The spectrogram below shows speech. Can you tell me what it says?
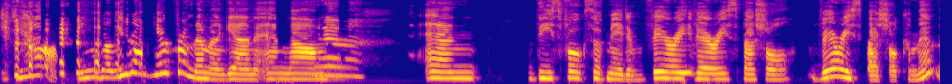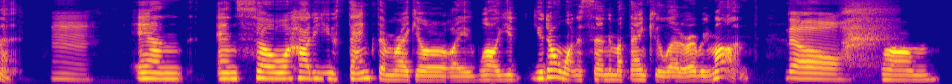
You yeah, you don't, you don't hear from them again, and um, Yeah. and these folks have made a very very special very special commitment Mm. and and so how do you thank them regularly well you you don't want to send them a thank you letter every month No, um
